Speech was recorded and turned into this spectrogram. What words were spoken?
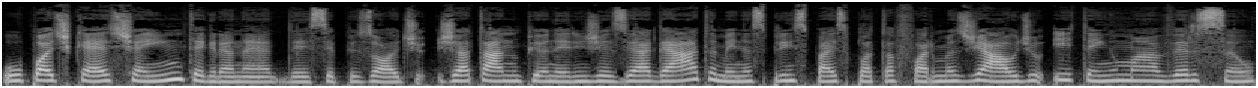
O podcast, a íntegra né, desse episódio, já está no Pioneiro em GZH, também nas principais plataformas de áudio e tem uma versão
